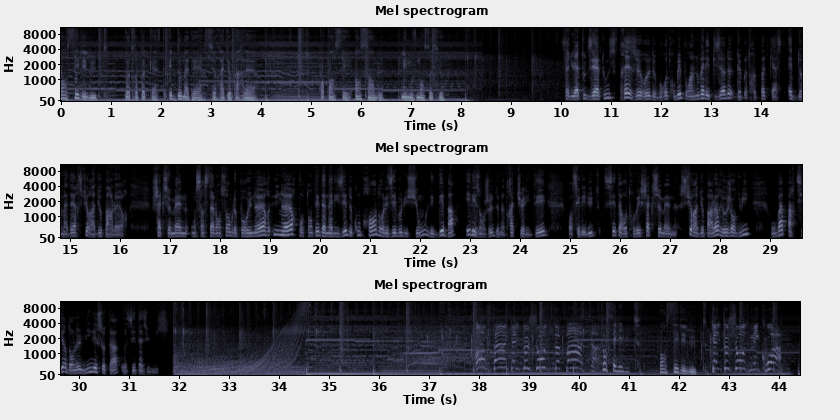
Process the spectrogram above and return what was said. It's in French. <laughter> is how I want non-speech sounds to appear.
Pensez les luttes, votre podcast hebdomadaire sur Radio Parleur. Pour penser ensemble les mouvements sociaux. Salut à toutes et à tous, très heureux de vous retrouver pour un nouvel épisode de votre podcast hebdomadaire sur Radio Parleur. Chaque semaine, on s'installe ensemble pour une heure, une heure pour tenter d'analyser, de comprendre les évolutions, les débats et les enjeux de notre actualité. Penser les luttes, c'est à retrouver chaque semaine sur Radio Parleur et aujourd'hui, on va partir dans le Minnesota aux États-Unis. Enfin, quelque chose se passe Pensez les luttes. Pensez les luttes, Quelque chose, mais quoi?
